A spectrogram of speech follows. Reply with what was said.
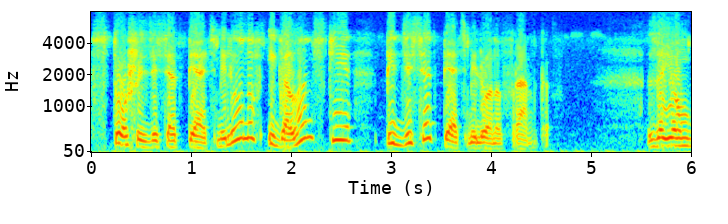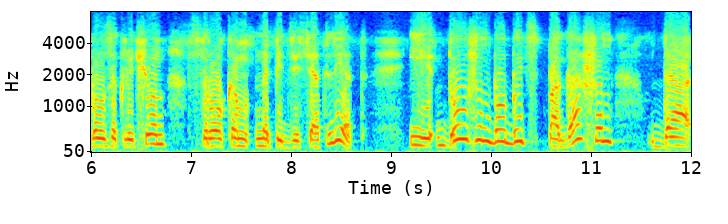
165 миллионов и голландские 55 миллионов франков. Заем был заключен сроком на 50 лет и должен был быть погашен до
